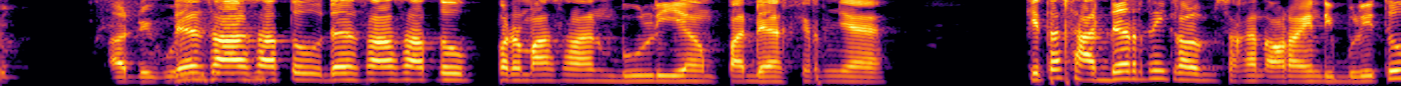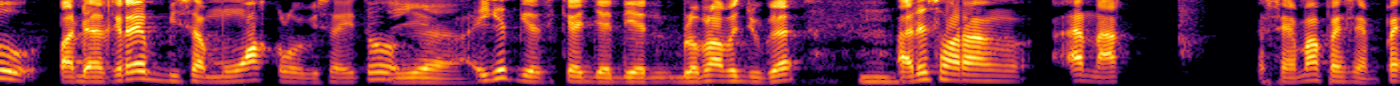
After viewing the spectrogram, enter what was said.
adik gue dan salah satu dan salah satu permasalahan bully yang pada akhirnya kita sadar nih kalau misalkan orang yang dibully itu pada akhirnya bisa muak loh bisa itu Iya. ingat gak sih kejadian belum lama juga Hmm. ada seorang anak SMA apa SMP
